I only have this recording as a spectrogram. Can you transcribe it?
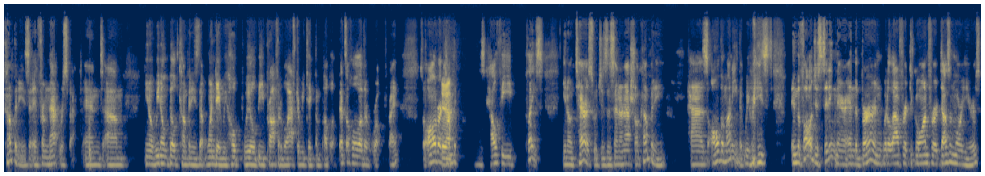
companies and from that respect. And um, you know we don't build companies that one day we hope will be profitable after we take them public. That's a whole other world right? So all of our yeah. companies is healthy place you know terrace which is this international company has all the money that we raised in the fall just sitting there and the burn would allow for it to go on for a dozen more years.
